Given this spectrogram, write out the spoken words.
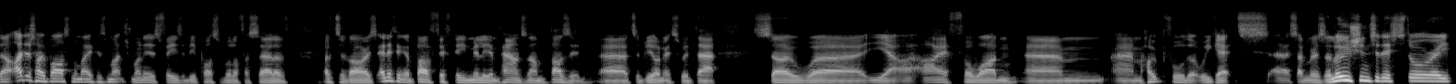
uh, I just hope Arsenal make as much money as feasibly possible off a sale of, of Tavares. Anything above 15 million pounds, and I'm buzzing, uh, to be honest with that. So uh, yeah, I, I, for one um, am hopeful that we get uh, some resolution to this story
